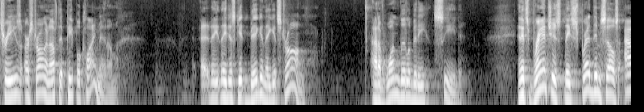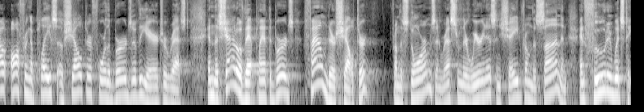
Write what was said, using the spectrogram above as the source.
trees are strong enough that people climb in them. Uh, they, they just get big and they get strong out of one little bitty seed. And its branches, they spread themselves out, offering a place of shelter for the birds of the air to rest. In the shadow of that plant, the birds found their shelter from the storms and rest from their weariness and shade from the sun and, and food in which to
